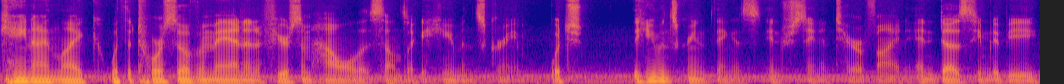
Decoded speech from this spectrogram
canine like, with the torso of a man and a fearsome howl that sounds like a human scream, which the human scream thing is interesting and terrifying and does seem to be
